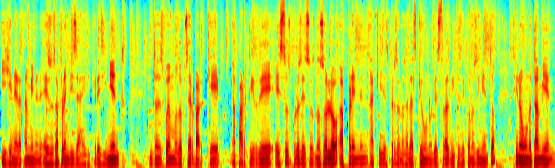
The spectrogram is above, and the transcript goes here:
y genera también esos aprendizajes y crecimiento. Entonces podemos observar que a partir de estos procesos no solo aprenden aquellas personas a las que uno les transmite ese conocimiento, sino uno también,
